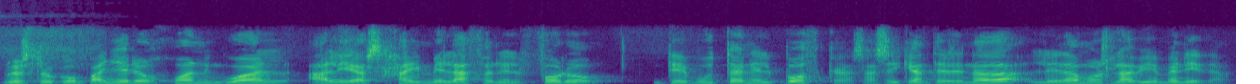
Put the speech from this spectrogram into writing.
Nuestro compañero Juan Gual, alias Jaime Lazo en el foro, debuta en el podcast, así que antes de nada le damos la bienvenida.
